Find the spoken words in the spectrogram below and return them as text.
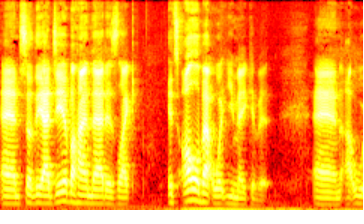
And so the idea behind that is like it's all about what you make of it. And I,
